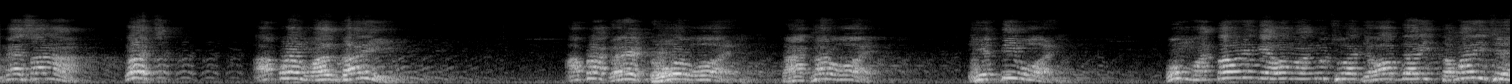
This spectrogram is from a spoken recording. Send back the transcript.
મહેસાણા કચ્છ આપણા માલધારી આપણા ઘરે ઢોર હોય ઢાખર હોય ખેતી હોય હું માતાઓને કહેવા માંગુ છું, આ જવાબદારી તમારી છે.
